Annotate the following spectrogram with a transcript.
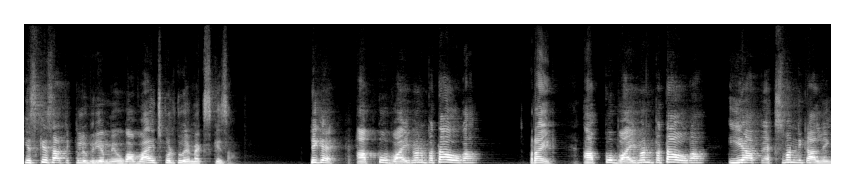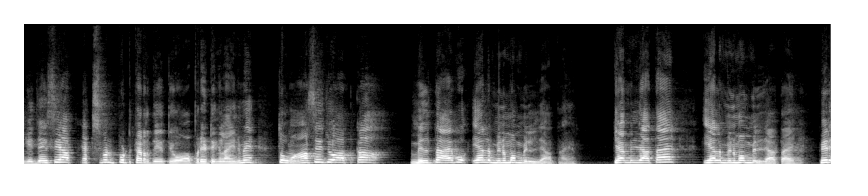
किसके साथ इक्विलिब्रियम में होगा? Y इक्वल टू एम के साथ। ठीक है? आपको y1 पता होगा राइट आपको y1 पता होगा, ये आप x1 निकाल लेंगे। जैसे आप x1 पुट कर देते हो ऑपरेटिंग लाइन में तो वहाँ से जो आपका मिलता है, वो एल मिनिमम मिल जाता है। क्या मिल जाता है? एल मिनिमम मिल जाता है। फिर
